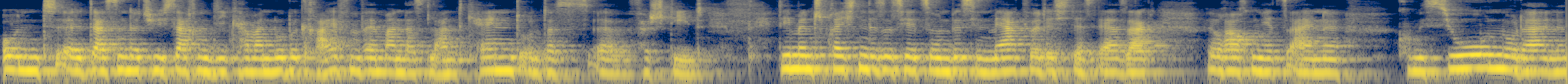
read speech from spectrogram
Und äh, das sind natürlich Sachen, die kann man nur begreifen, wenn man das Land kennt und das äh, versteht. Dementsprechend ist es jetzt so ein bisschen merkwürdig, dass er sagt, wir brauchen jetzt eine Kommission oder eine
